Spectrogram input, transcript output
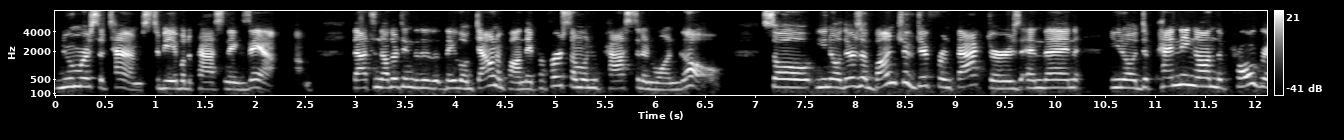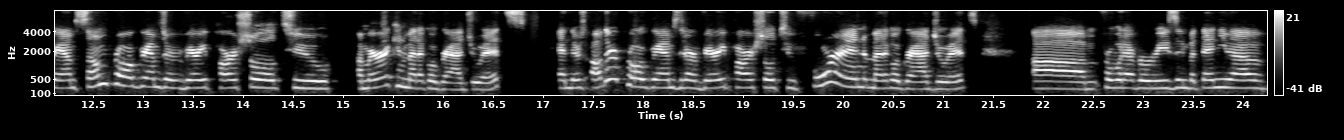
numerous attempts to be able to pass an exam, that's another thing that they look down upon. They prefer someone who passed it in one go. So, you know, there's a bunch of different factors. And then, you know, depending on the program, some programs are very partial to American medical graduates and there's other programs that are very partial to foreign medical graduates um, for whatever reason. But then you have,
